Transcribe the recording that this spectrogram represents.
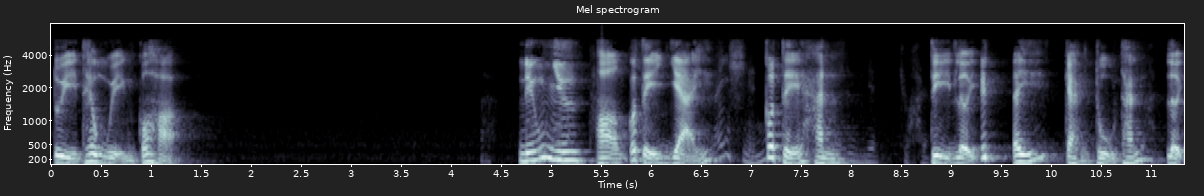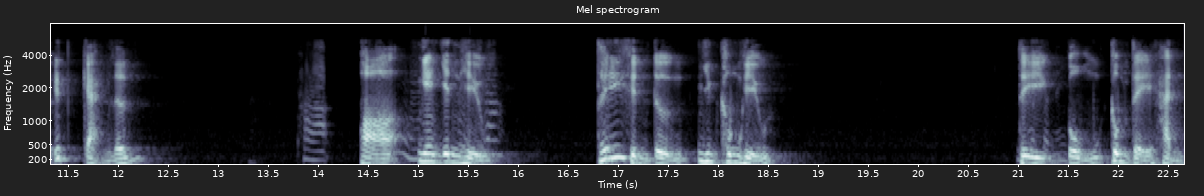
tùy theo nguyện của họ. Nếu như họ có thể giải, có thể hành, thì lợi ích ấy càng thù thắng, lợi ích càng lớn. Họ nghe danh hiệu, thấy hình tượng nhưng không hiểu, thì cũng không thể hành.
